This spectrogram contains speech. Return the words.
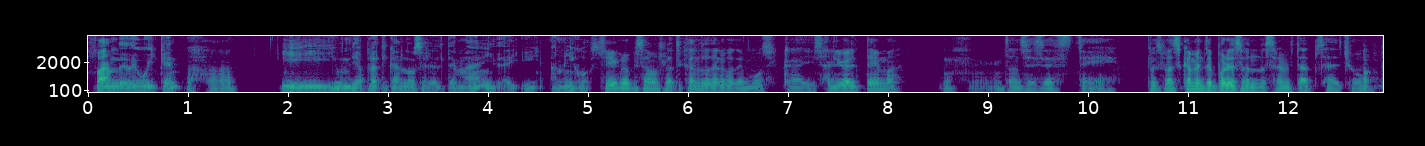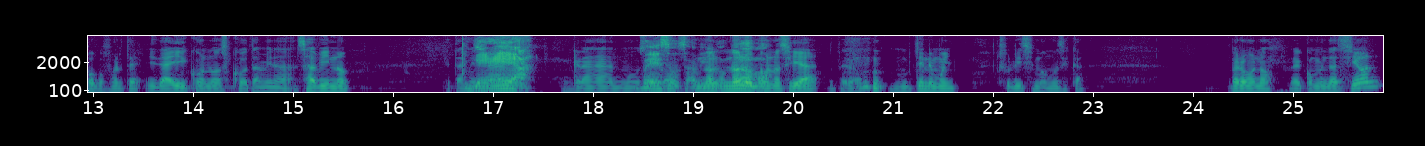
fan de The Weeknd. Ajá. Y un día platicándose el tema y de ahí, amigos. Sí, creo que estábamos platicando de algo de música y salió el tema. Entonces, este, pues básicamente por eso nuestra amistad se ha hecho un poco fuerte. Y de ahí conozco también a Sabino, que también gran músico. Besos, Sabino, No, no lo conocía, pero tiene muy chulísima música. Pero bueno, recomendación,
